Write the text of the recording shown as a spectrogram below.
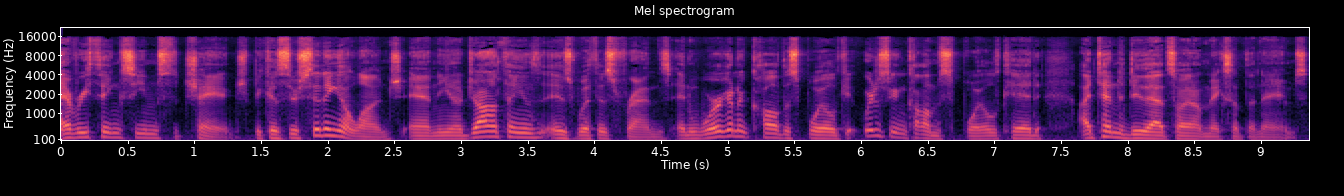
everything seems to change because they're sitting at lunch and you know jonathan is, with his friends and we're going to call the spoiled kid we're just going to call him spoiled kid. I tend to do that so i don't mix up the names.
